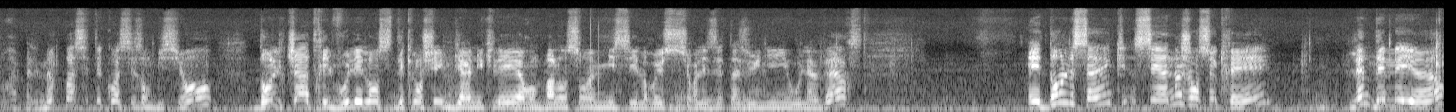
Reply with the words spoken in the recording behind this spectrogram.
Ne me rappelle même pas c'était quoi ses ambitions. Dans le 4, il voulait déclencher une guerre nucléaire en balançant un missile russe sur les États-Unis ou l'inverse. Et dans le 5, c'est un agent secret, l'un des meilleurs,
